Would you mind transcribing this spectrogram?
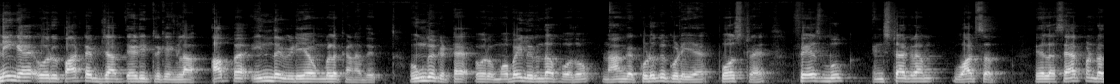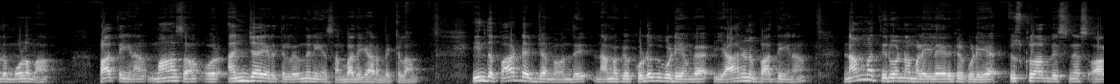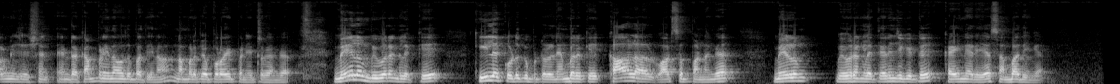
நீங்கள் ஒரு part time job தேடிட்டு இருக்கீங்களா? அப்போ இந்த வீடியோ உங்களுக்கானது. உங்ககிட்ட ஒரு மொபைல் இருந்தால் போதும். நாங்கள் கொடுக்கக்கூடிய போஸ்டரை ஃபேஸ்புக் இன்ஸ்டாகிராம் வாட்ஸ்அப் இதில் ஷேர் பண்ணுறது மூலமாக பார்த்தீங்கன்னா மாதம் ஒரு அஞ்சாயிரத்துலேருந்து நீங்கள் சம்பாதிக்க ஆரம்பிக்கலாம். இந்த பார்ட் டைம் ஜாப் வந்து நமக்கு கொடுக்கக்கூடியவங்க யாருன்னு பார்த்தீங்கன்னா நம்ம திருவண்ணாமலையில் இருக்கக்கூடிய யுஸ்குலா பிஸ்னஸ் ஆர்கனைசேஷன் என்ற கம்பெனி தான் வந்து பார்த்தீங்கன்னா நம்மளுக்கு ப்ரொவைட் பண்ணிட்டு இருக்காங்க. மேலும் விவரங்களுக்கு கீழே கொடுக்கப்பட்டுள்ள நம்பருக்கு கால் ஆல் வாட்ஸ்அப் பண்ணுங்கள் மேலும் விவரங்களை தெரிஞ்சுக்கிட்டு கை நிறைய சம்பாதிங்க.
